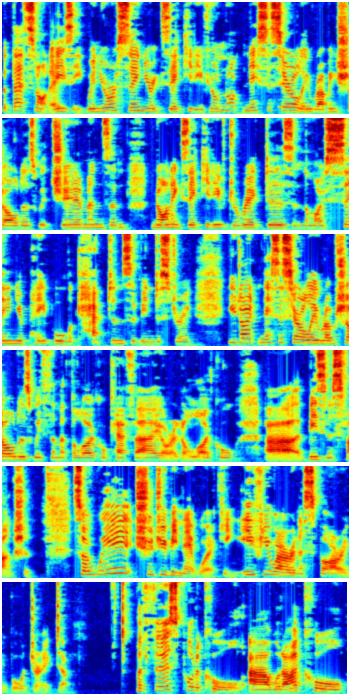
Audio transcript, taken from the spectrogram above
but that's not easy. When you're a senior executive, you're not necessarily rubbing shoulders with chairmen and non executive directors and the most senior people, the captains of industry. You don't necessarily rub shoulders with them at the local cafe or at a local uh, business function. So, where should you be networking if you are an aspiring board director? The first port of call are what I call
